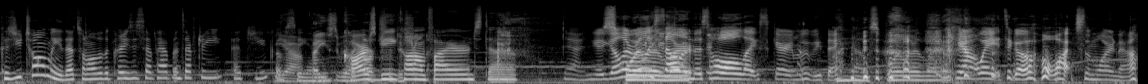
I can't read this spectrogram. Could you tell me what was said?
Cause you told me that's when all of the crazy stuff happens after you after you go Yeah, see that them. used to be, like, Cars our be caught on fire and stuff. Yeah, y'all are really Spoiler selling alert. this whole like scary movie thing. I know. Spoiler alert. Can't wait to go watch some more now.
